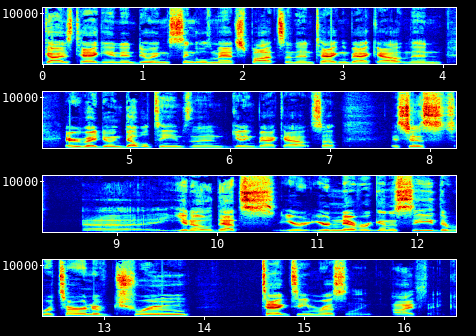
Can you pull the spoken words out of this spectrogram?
guys tagging in and doing singles match spots and then tagging back out and then everybody doing double teams and then getting back out. So it's just uh, you know that's you're you're never gonna see the return of true tag team wrestling. I think.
